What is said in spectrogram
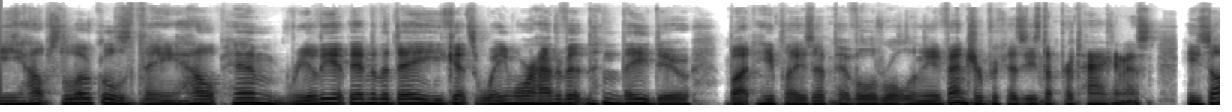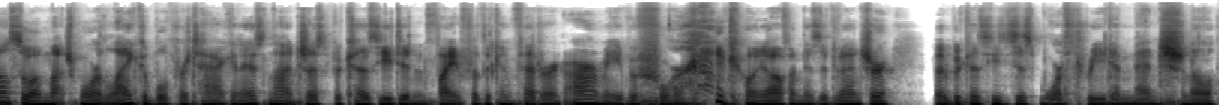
He helps the locals, they help him. Really, at the end of the day, he gets way more out of it than they do, but he plays a pivotal role in the adventure because he's the protagonist. He's also a much more likable protagonist, not just because he didn't fight for the Confederate Army before going off on his adventure, but because he's just more three dimensional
